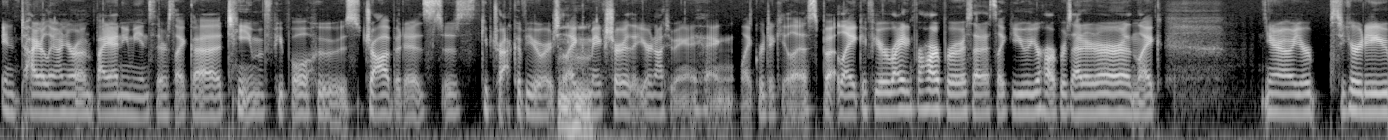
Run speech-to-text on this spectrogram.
entirely on your own by any means. There's like a team of people whose job it is to just keep track of you or to like mm-hmm. make sure that you're not doing anything like ridiculous. But like, if you're writing for Harper's, then it's like you, your Harper's editor, and like you know, your security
